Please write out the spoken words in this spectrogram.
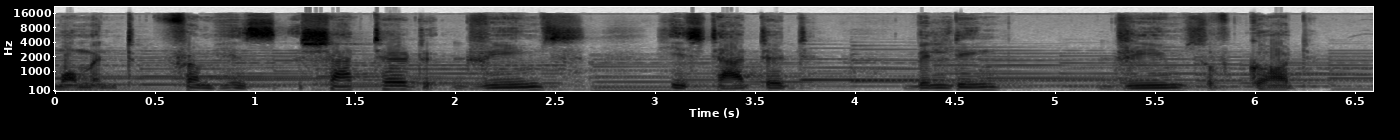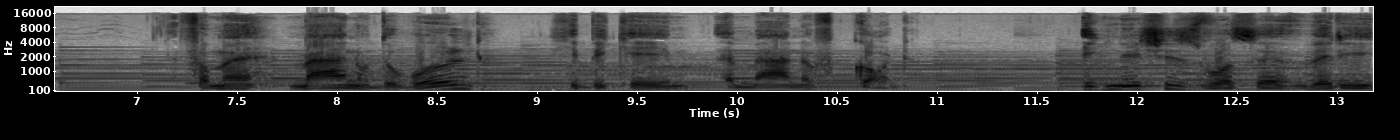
moment. From his shattered dreams, he started building dreams of God. From a man of the world, he became a man of God. Ignatius was a very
